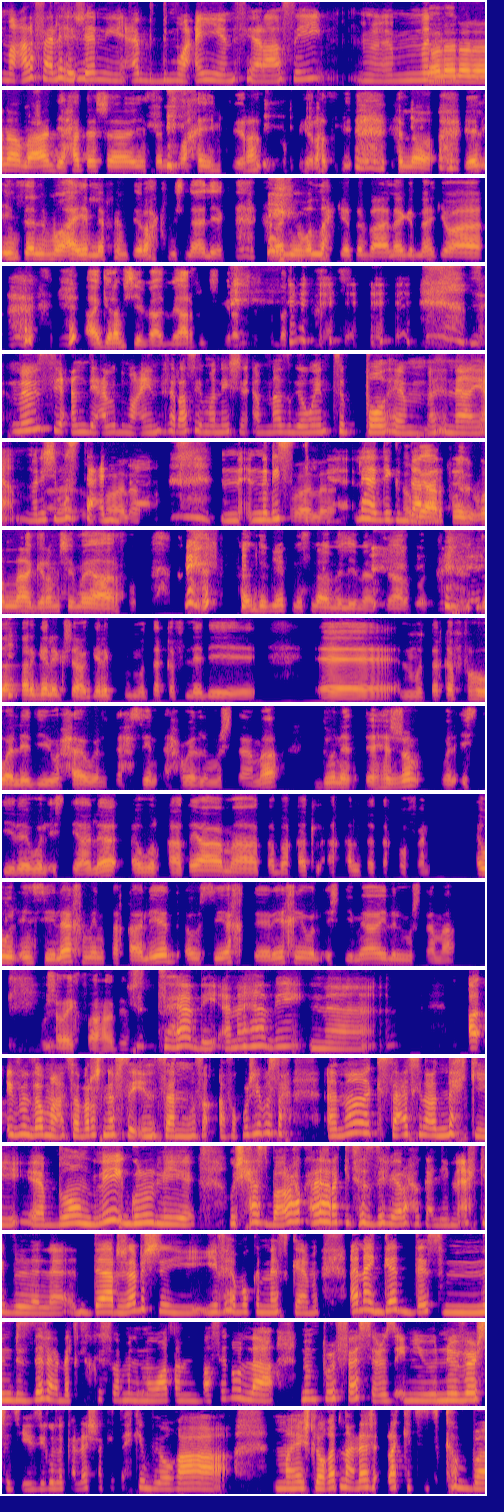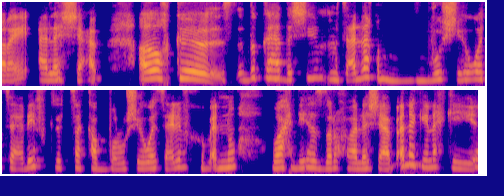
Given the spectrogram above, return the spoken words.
ما اعرف عليه جاني عبد معين في راسي من... لا لا لا لا ما عندي حتى انسان معين في راسي في راسي. لا يا الإنسان المعين اللي فهمتي روحك مش عليك راني والله كاتبها أنا قد نحكي مع قرمشي بعد ما يعرفكش قرمشي même si عندي عبد معين في راسي مانيش I'm not going to pull him هنايا. مانيش مستعد نريسك لهذيك الدرجة. ما يعرفوش والله قرمشي ما يعرفوا. عنده 100 سنة ملي مات ما يعرفوا قال لك شو؟ قال لك المثقف الذي آه، المثقف هو الذي يحاول تحسين أحوال المجتمع دون التهجم والاستعلاء أو القاطعة مع الطبقات الأقل تثقفا أو الانسلاخ من تقاليد أو سياق التاريخي والاجتماعي للمجتمع. وش رأيك في هذه؟ شفت هذه أنا هذه even though ما اعتبرش نفسي إنسان مثقف وكل شيء بصح أنا ساعات كي نقعد نحكي ب l'anglais يقولوا لي وش حاسبة؟ روحك عليها راكي تهزي في روحك علينا. أحكي بالدارجه باش يفهموك الناس كامل. أنا this من بزاف عباد que ce soit من المواطن البسيط ولا من professors in universities. يقول لك علاش راكي تحكي بلغة؟ ما هيش لغتنا علاش راكي تتكبري على الشعب؟ alors que دوكا هذا الشيء متعلق بوش هو تعريفك التكبر وش هو تعريفك بأنه واحد يهز روحه على شعب؟ أنا كي نحكي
